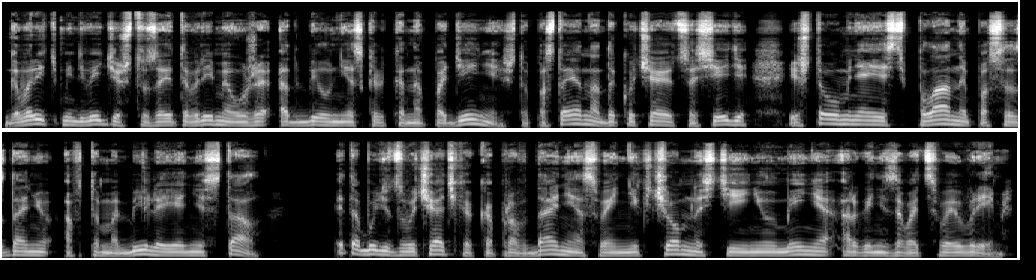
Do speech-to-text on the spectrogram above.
Говорить медведю, что за это время уже отбил несколько нападений, что постоянно докучают соседи и что у меня есть планы по созданию автомобиля, я не стал. Это будет звучать как оправдание своей никчемности и неумения организовать свое время.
